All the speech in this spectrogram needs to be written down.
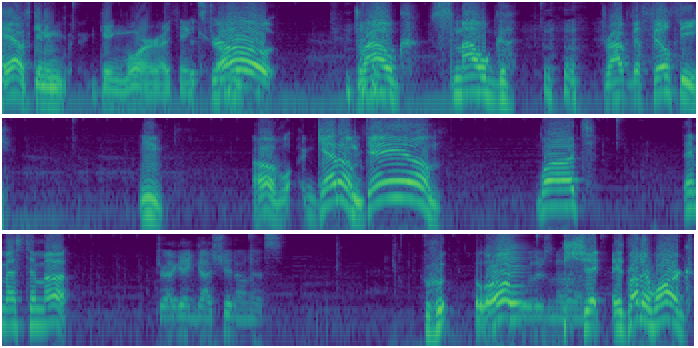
Payout's getting getting more, I think. It's Draug. Oh, Draug, Smaug, Draug the filthy. Mm. Oh, get him! Damn. What? They messed him up. Drag ain't got shit on us. Oh, Oh, there's another one. shit! His brother Warg.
